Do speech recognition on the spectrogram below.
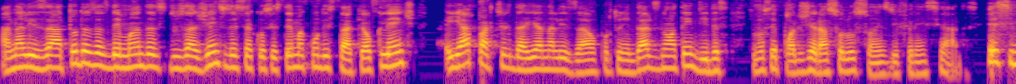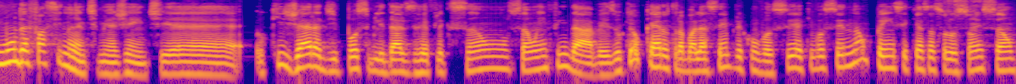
analisar todas as demandas dos agentes desse ecossistema com destaque ao cliente e a partir daí analisar oportunidades não atendidas que você pode gerar soluções diferenciadas. Esse mundo é fascinante, minha gente. É... O que gera de possibilidades de reflexão são infindáveis. O que eu quero trabalhar sempre com você é que você não pense que essas soluções são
